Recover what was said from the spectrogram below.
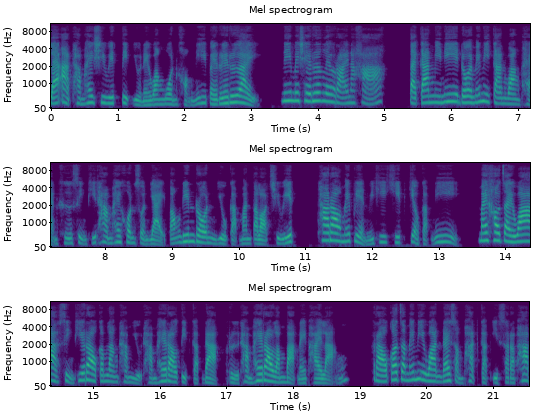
และอาจทำให้ชีวิตติดอยู่ในวังวนของหนี้ไปเรื่อย ๆ นี่ไม่ใช่เรื่องเลวร้ายนะคะ แต่การมีหนี้โดยไม่มีการวางแผนคือสิ่งที่ทำให้คนส่วนใหญ่ต้องดิ้นรนอยู่กับมันตลอดชีวิต ถ้าเราไม่เปลี่ยนวิธีคิดเกี่ยวกับหนี้ ไม่เข้าใจว่าสิ่งที่เรากำลังทำอยู่ทำให้เราติดกับดัก หรือทำให้เราลำบากในภายหลัง เราก็จะไม่มีวันได้สัมผัสกับอิสรภาพ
